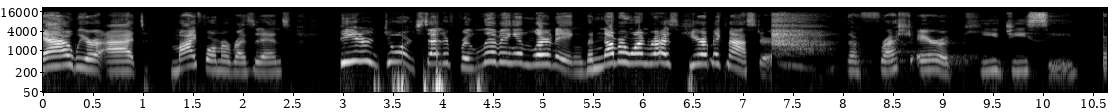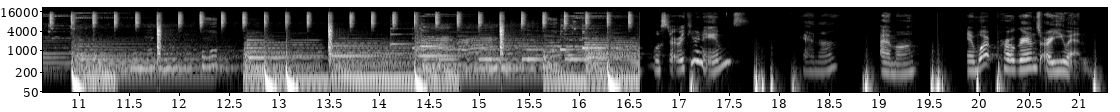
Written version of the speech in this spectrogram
Now we are at my former residence, Peter George Center for Living and Learning, the number one res here at McMaster. the fresh air of PGC. We'll start with your names. Anna, Emma. And what programs are you in?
